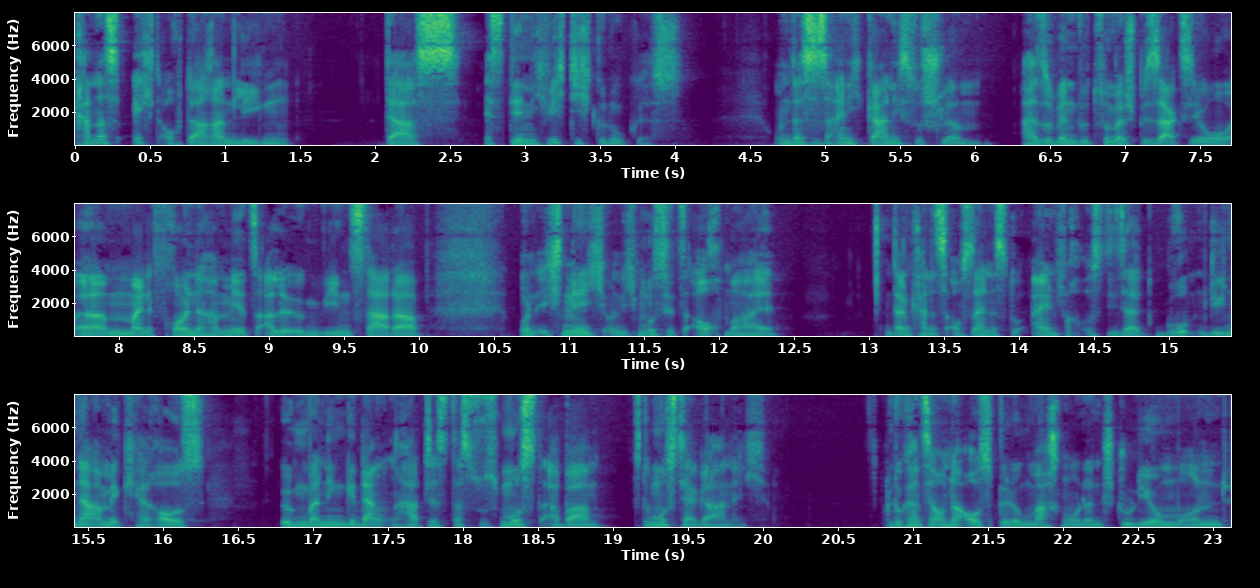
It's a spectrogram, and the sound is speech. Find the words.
kann das echt auch daran liegen, dass es dir nicht wichtig genug ist. Und das ist eigentlich gar nicht so schlimm. Also wenn du zum Beispiel sagst, jo, äh, meine Freunde haben jetzt alle irgendwie ein Startup und ich nicht und ich muss jetzt auch mal, dann kann es auch sein, dass du einfach aus dieser Gruppendynamik heraus irgendwann den Gedanken hattest, dass du es musst, aber du musst ja gar nicht. Du kannst ja auch eine Ausbildung machen oder ein Studium und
